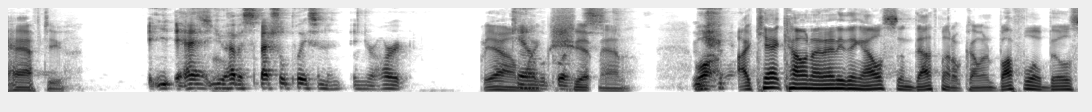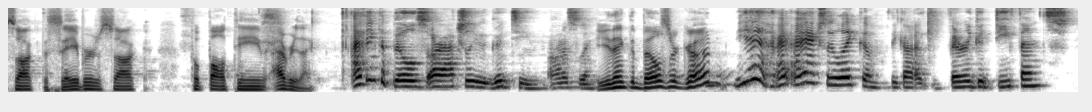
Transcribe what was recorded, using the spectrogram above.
have to. Yeah, So- you have a special place in in your heart. Yeah, I'm Cannibal like Corpse. shit, man. Well, I can't count on anything else than death metal coming. Buffalo Bills suck. The Sabres suck. Football team, everything. I think the Bills are actually a good team, honestly. You think the Bills are good? Yeah, I, I actually like them. They got a very good defense.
